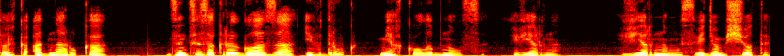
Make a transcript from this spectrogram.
только одна рука. Дзинцы закрыл глаза и вдруг мягко улыбнулся. «Верно, верно мы сведем счеты.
